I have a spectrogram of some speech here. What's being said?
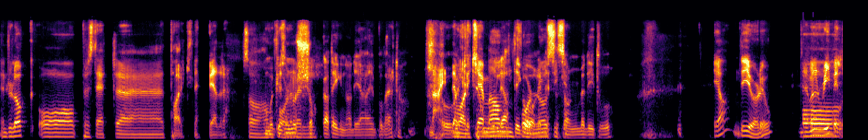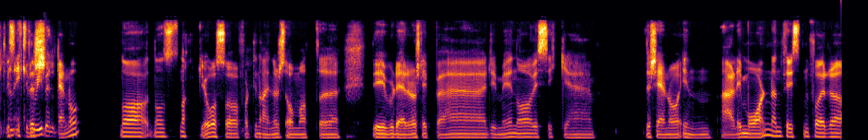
Andrew Lock, og prestert eh, et par knepp bedre. Så Det var ikke får som noe vel sjokk at ingen av de har imponert. da. Nei, det var det ikke, men han får i sikkert sesong med de to. Ja, de gjør det jo. Og rebuild, Hvis en ikke det rebuild. skjer noe nå, nå snakker jo også 49ers om at uh, de vurderer å slippe eh, Jimmy nå hvis ikke det skjer noe innen Er det i morgen, den fristen for å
